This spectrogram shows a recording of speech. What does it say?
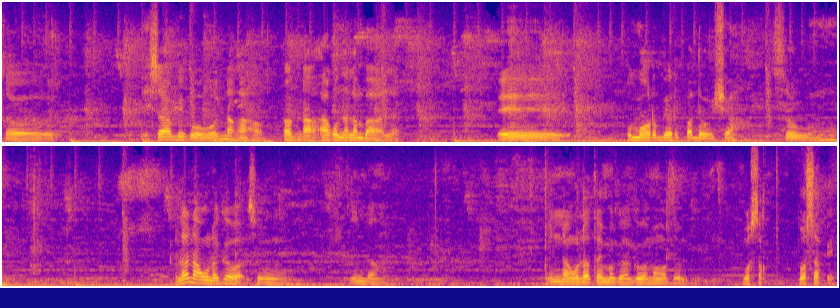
So, eh, sabi ko, wag na nga, wag na, ako na lang bahala. Eh, umorder pa daw siya. So, wala na akong nagawa. So, yun lang. Yun lang, wala tayong magagawa mga tol. Wasak, wasak eh.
